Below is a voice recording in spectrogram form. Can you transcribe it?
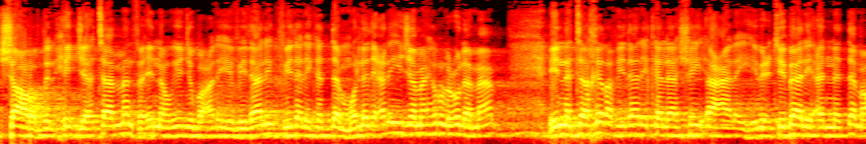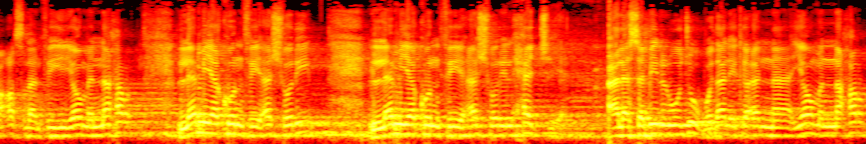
شهر ذي الحجة تاما فإنه يجب عليه في ذلك في ذلك الدم. والذي عليه جماهير العلماء إن التأخير في ذلك لا شيء عليه باعتبار أن الدم أصلا في يوم النحر لم يكن في اشهر لم يكن في أشهر الحج. على سبيل الوجوب وذلك أن يوم النحر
